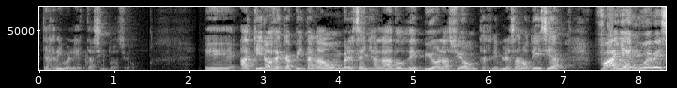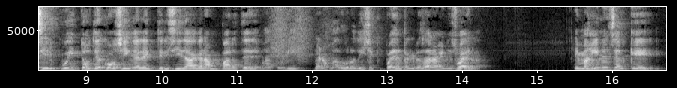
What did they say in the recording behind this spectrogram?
Terrible esta situación. Eh, a tiros decapitan a hombre señalado de violación, terrible esa noticia. Falla en nueve circuitos, dejó sin electricidad gran parte de Maturín. Bueno, Maduro dice que pueden regresar a Venezuela. Imagínense el que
